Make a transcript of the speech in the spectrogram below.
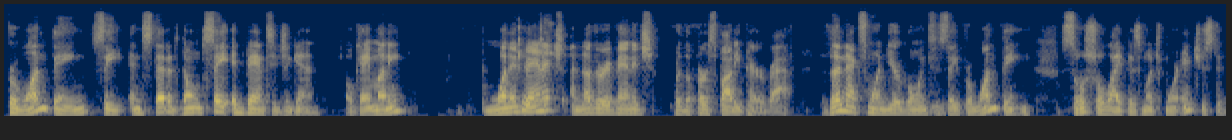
for one thing, see, instead of, don't say advantage again. Okay, money. One advantage, another advantage for the first body paragraph. The next one, you're going to say, for one thing, social life is much more interesting.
